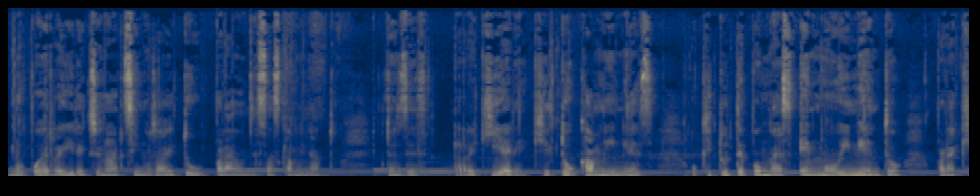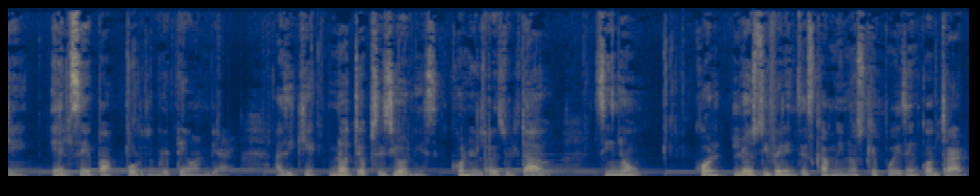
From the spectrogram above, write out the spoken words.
no puede redireccionar si no sabe tú para dónde estás caminando. Entonces requiere que tú camines o que tú te pongas en movimiento para que él sepa por dónde te va a enviar. Así que no te obsesiones con el resultado, sino con los diferentes caminos que puedes encontrar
